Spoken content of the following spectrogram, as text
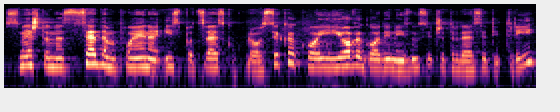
smešta nas 7 poena ispod svetskog proseka, koji i ove godine iznosi 43,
